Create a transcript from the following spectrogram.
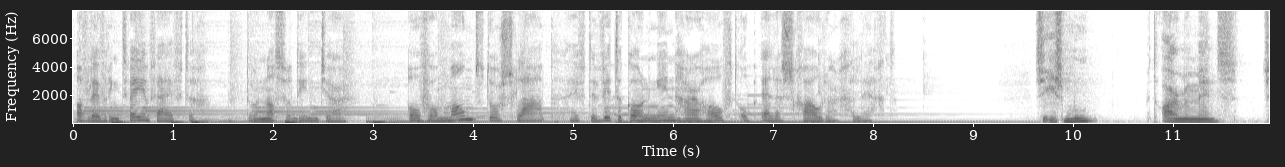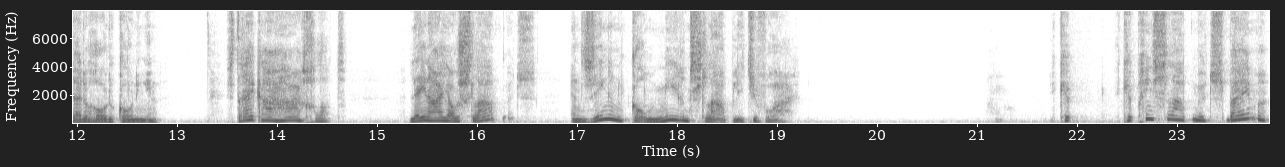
Aflevering 52. Door Nasreddin Jar. Overmand door slaap heeft de witte koningin haar hoofd op Alice's schouder gelegd. Ze is moe, het arme mens, zei de rode koningin. Strijk haar haar glad. Leen haar jouw slaapmuts en zing een kalmerend slaapliedje voor haar. Ik heb, ik heb geen slaapmuts bij me,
